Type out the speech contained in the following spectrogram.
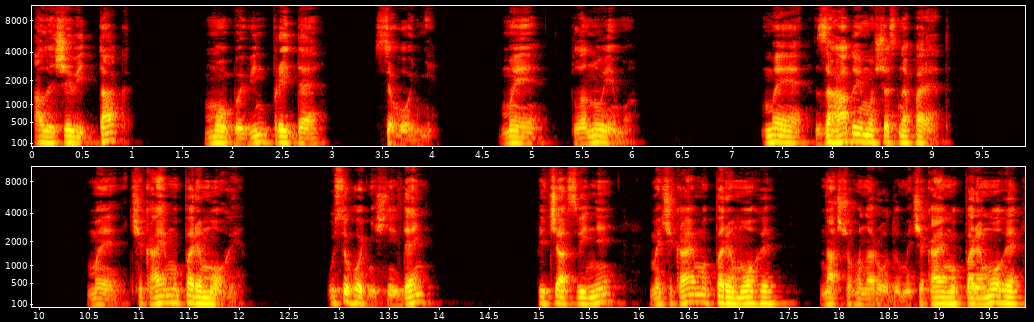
але живіть так, мов би Він прийде сьогодні. Ми плануємо. Ми загадуємо щось наперед. Ми чекаємо перемоги. У сьогоднішній день, під час війни, ми чекаємо перемоги нашого народу. Ми чекаємо перемоги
